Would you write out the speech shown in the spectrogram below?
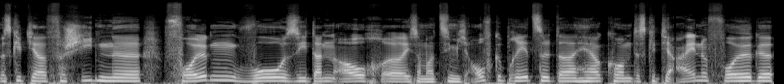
es gibt ja verschiedene Folgen, wo sie dann auch, äh, ich sag mal, ziemlich aufgebrezelt daherkommt. Es gibt ja eine Folge,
